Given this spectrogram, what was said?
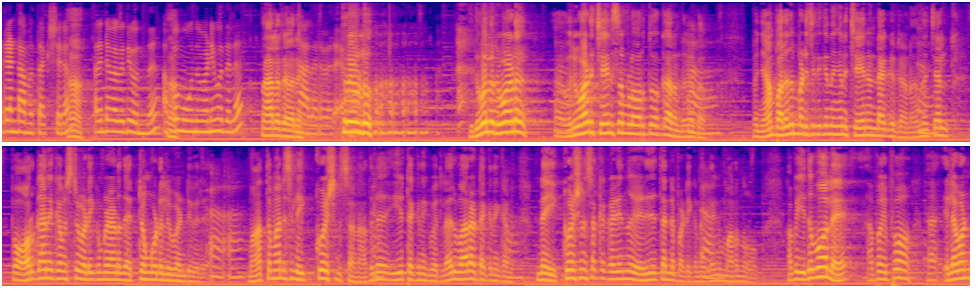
രണ്ടാമത്തെ അക്ഷരം. അതിന്റെ പകുതി ഒന്ന്. അപ്പൊ മൂന്ന് മണി മുതൽ നാലര വരെ. നാലര വരെ. ഇത്രേ ഉള്ളൂ. ഇതുപോലെ ഒരുപാട് ഒരുപാട് ചെയിൻസ് നമ്മൾ ഓർത്തു വെക്കാറുണ്ട് കേട്ടോ. ഇപ്പൊ ഞാൻ പലതും പഠിച്ചിരിക്കുന്നത് ഇങ്ങനെ ചെയിൻ ഉണ്ടാക്കിയിട്ടാണ്. എന്ന് വെച്ചാൽ ഇപ്പോൾ ഓർഗാനിക് കെമിസ്ട്രി പഠിക്കുമ്പോഴാണ് ഇത് ഏറ്റവും കൂടുതൽ വേണ്ടി വരിക. മാത്തമാറ്റിക്സിൽ ഇക്വേഷൻസ് ആണ്. അതിൽ ഈ ടെക്നിക്ക് പറ്റില്ല. അത് വേറെ ടെക്നിക്കാണ് പിന്നെ ഇക്വേഷൻസ് ഒക്കെ കഴിയുന്നത് എഴുതി തന്നെ പഠിക്കണം അല്ലെങ്കിൽ മറന്നു പോകും. അപ്പോൾ ഇതുപോലെ അപ്പോൾ ഇപ്പോൾ eleven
